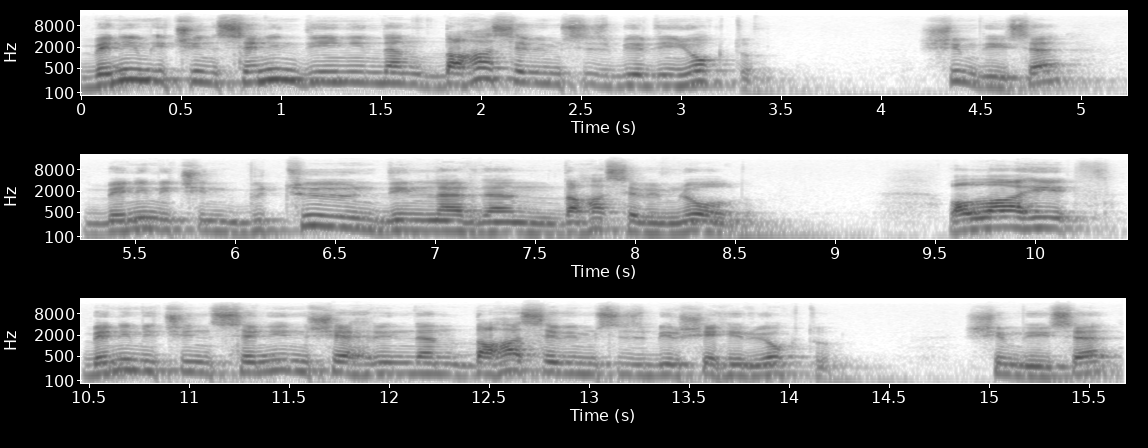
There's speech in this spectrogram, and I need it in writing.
benim için senin dininden daha sevimsiz bir din yoktu. Şimdi ise benim için bütün dinlerden daha sevimli oldu. Vallahi benim için senin şehrinden daha sevimsiz bir şehir yoktu. Şimdi ise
